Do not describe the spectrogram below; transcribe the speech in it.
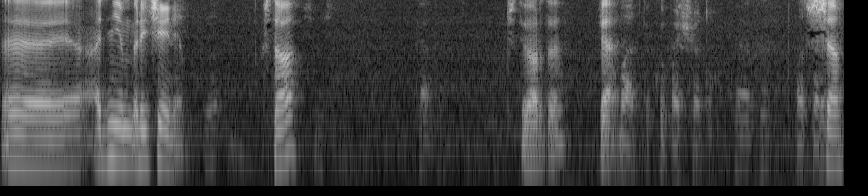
э, одним речением. Что? Четвертое? 5. Бат, какой по счету? Ша.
